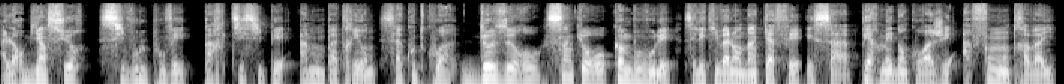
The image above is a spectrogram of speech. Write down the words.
Alors bien sûr, si vous le pouvez, participez à mon Patreon. Ça coûte quoi? 2 euros, 5 euros, comme vous voulez. C'est l'équivalent d'un café et ça permet d'encourager à fond mon travail.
